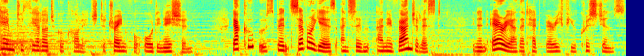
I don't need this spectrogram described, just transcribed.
came to theological college to train for ordination, Yakubu spent several years as an evangelist in an area that had very few Christians.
